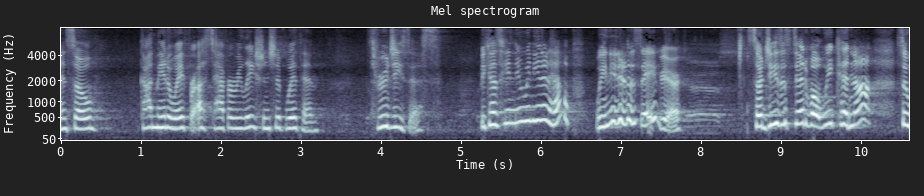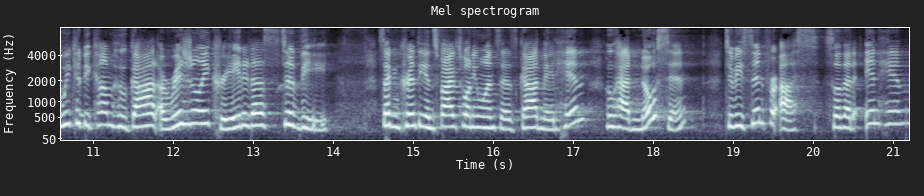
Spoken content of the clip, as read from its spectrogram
And so God made a way for us to have a relationship with him through Jesus because he knew we needed help. We needed a Savior. So Jesus did what we could not, so we could become who God originally created us to be 2 Corinthians 5:21 says, "God made him who had no sin to be sin for us, so that in him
